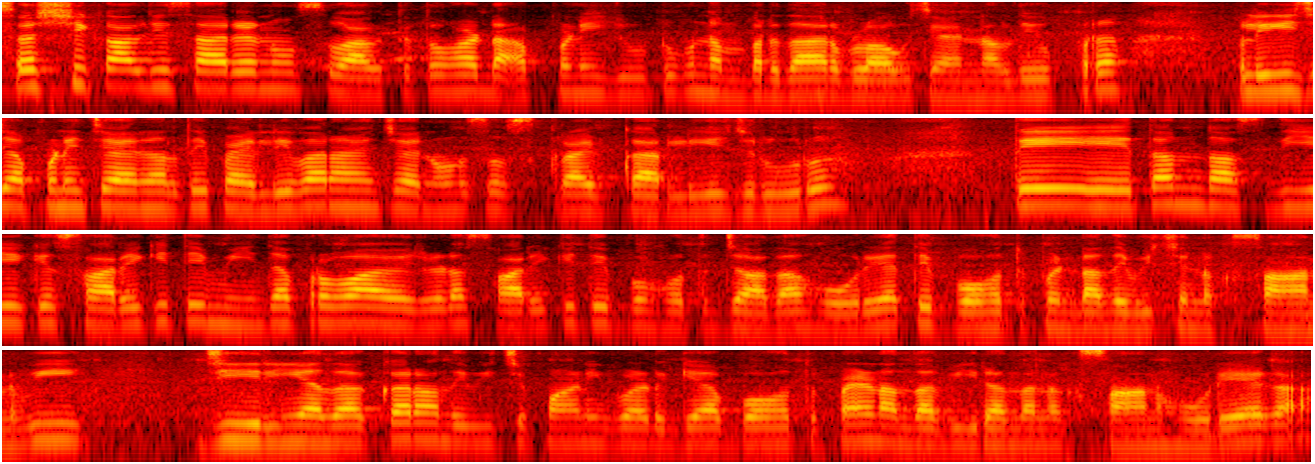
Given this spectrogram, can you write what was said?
ਸਤਿ ਸ਼੍ਰੀ ਅਕਾਲ ਜੀ ਸਾਰਿਆਂ ਨੂੰ। ਸਵਾਗਤ ਹੈ ਤੁਹਾਡਾ ਆਪਣੀ YouTube ਨੰਬਰਦਾਰ ਬਲੌਗ ਚੈਨਲ ਦੇ ਉੱਪਰ। ਪਲੀਜ਼ ਆਪਣੇ ਚੈਨਲ ਤੇ ਪਹਿਲੀ ਵਾਰ ਆਏ ਚੈਨਲ ਨੂੰ ਸਬਸਕ੍ਰਾਈਬ ਕਰ ਲਈਏ ਜਰੂਰ। ਤੇ ਤੁਹਾਨੂੰ ਦੱਸ ਦਈਏ ਕਿ ਸਾਰੇ ਕਿਤੇ ਮੀਂਹ ਦਾ ਪ੍ਰਭਾਵ ਹੈ, ਜਿਹੜਾ ਸਾਰੇ ਕਿਤੇ ਬਹੁਤ ਜ਼ਿਆਦਾ ਹੋ ਰਿਹਾ ਤੇ ਬਹੁਤ ਪਿੰਡਾਂ ਦੇ ਵਿੱਚ ਨੁਕਸਾਨ ਵੀ ਜੀਰੀਆਂ ਦਾ, ਘਰਾਂ ਦੇ ਵਿੱਚ ਪਾਣੀ ਵੜ ਗਿਆ, ਬਹੁਤ ਭੈਣਾਂ ਦਾ, ਵੀਰਾਂ ਦਾ ਨੁਕਸਾਨ ਹੋ ਰਿਹਾ ਹੈਗਾ।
